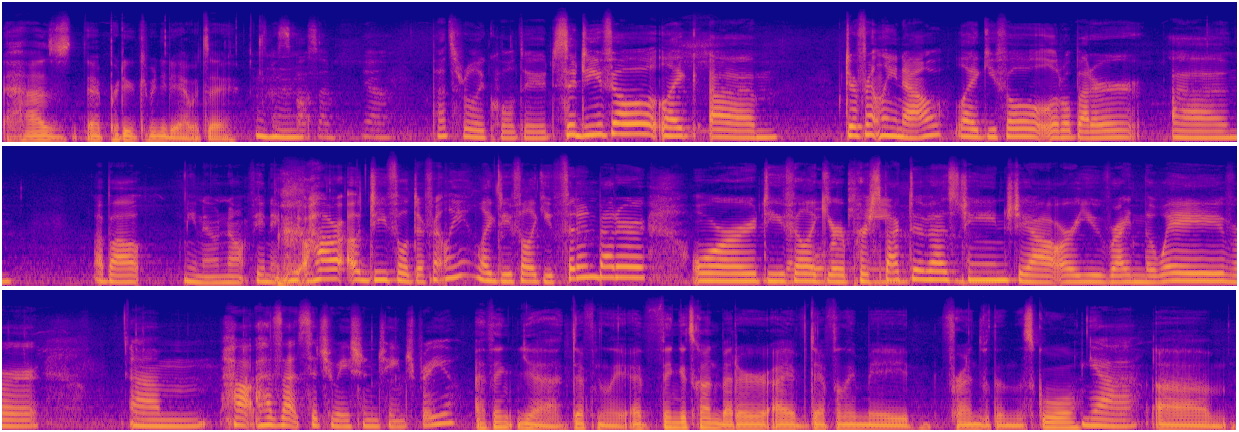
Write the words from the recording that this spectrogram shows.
has a pretty good community. I would say. Mm-hmm. That's awesome. Yeah. that's really cool dude. So do you feel like um, differently now? Like you feel a little better um, about you know not feeling how uh, do you feel differently? Like do you feel like you fit in better? Or do you Like feel like your perspective has changed? Yeah or are you riding the wave? Or um, how has that situation changed for you? I think yeah, definitely. I think it's gone better. I've definitely made friends within the school. yeah. Um,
